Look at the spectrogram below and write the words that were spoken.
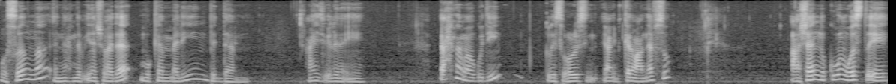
وصلنا إن إحنا بقينا شهداء مكملين بالدم. عايز يقول لنا إيه؟ إحنا موجودين. قديس اوروريوس يعني بيتكلم عن نفسه. عشان نكون وسط إيه؟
